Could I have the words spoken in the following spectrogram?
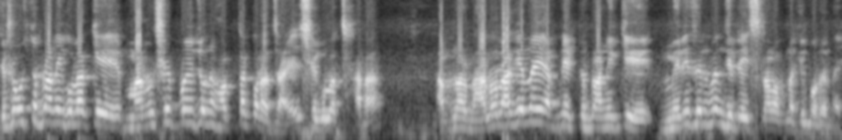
যে সমস্ত প্রাণীগুলাকে মানুষের প্রয়োজনে হত্যা করা যায়, সেগুলো ছাড়া আপনার ভালো লাগে নাই, আপনি একটা প্রাণীকে মেরে ফেলবেন, যেটা ইসলাম আপনাকে বলে নাই।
